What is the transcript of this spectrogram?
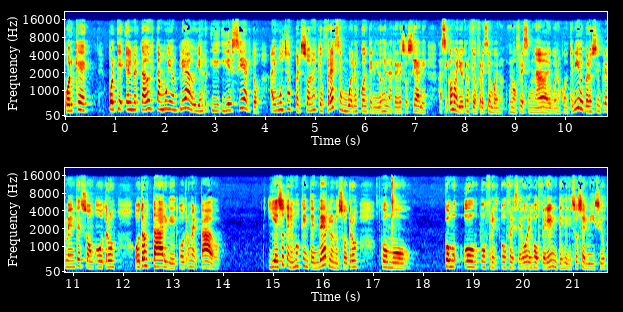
¿Por qué? Porque el mercado está muy ampliado y es, cierto, hay muchas personas que ofrecen buenos contenidos en las redes sociales, así como hay otros que ofrecen, bueno, no ofrecen nada de buenos contenidos, pero simplemente son otros otro target, otro mercado. Y eso tenemos que entenderlo nosotros como, como ofrecedores, oferentes de esos servicios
